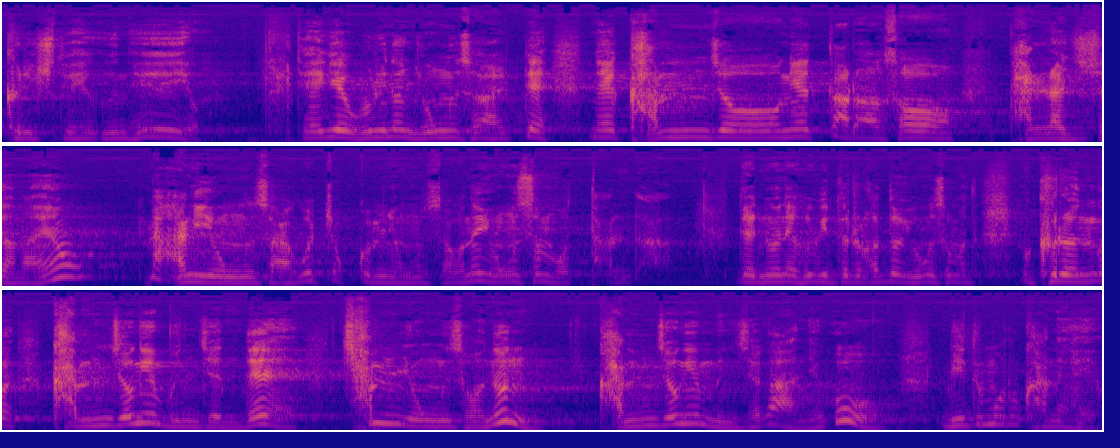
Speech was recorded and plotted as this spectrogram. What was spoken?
그리스도의 은혜예요. 대개 우리는 용서할 때 내 감정에 따라서 달라지잖아요. 많이 용서하고 조금 용서하고 내 용서 못한다. 내 눈에 흙이 들어가도 용서 못 그런 건 감정의 문제인데 참 용서는 감정의 문제가 아니고 믿음으로 가능해요.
